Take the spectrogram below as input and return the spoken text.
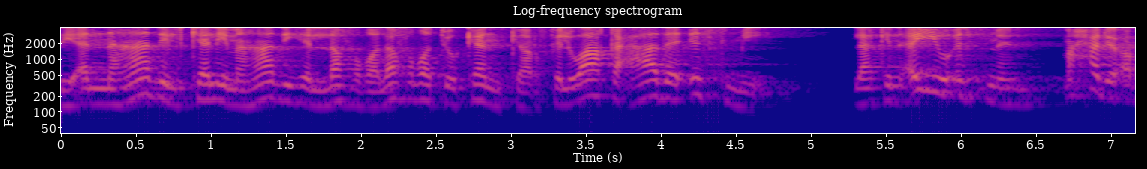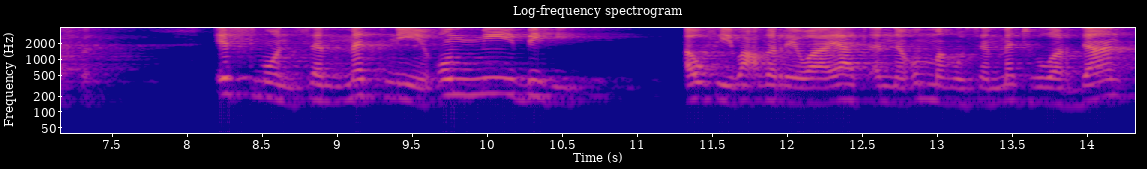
لأن هذه الكلمة هذه اللفظة لفظة كنكر في الواقع هذا اسمي. لكن أي اسم؟ ما حد يعرفه. اسم سمتني أمي به. أو في بعض الروايات أن أمه سمته وردان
